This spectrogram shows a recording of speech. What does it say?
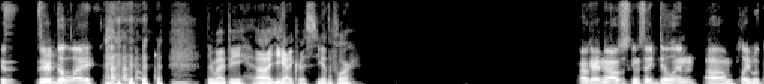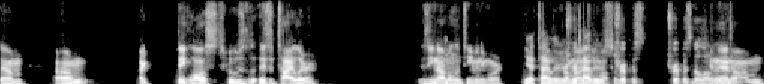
Is there a delay? there might be. Uh, you got it, Kris. You got the floor. Okay, no, I was just gonna say Dylan um played with them. Um, I they lost. Who's is it? Tyler? Is he not on the team anymore? Yeah, Tyler. From, for uh, Tyler's Awesome? Trip is Trip is no longer. And then in the- um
